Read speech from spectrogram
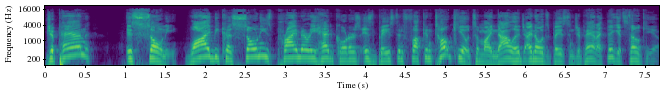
Japan is Sony. Why? Because Sony's primary headquarters is based in fucking Tokyo, to my knowledge. I know it's based in Japan. I think it's Tokyo.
